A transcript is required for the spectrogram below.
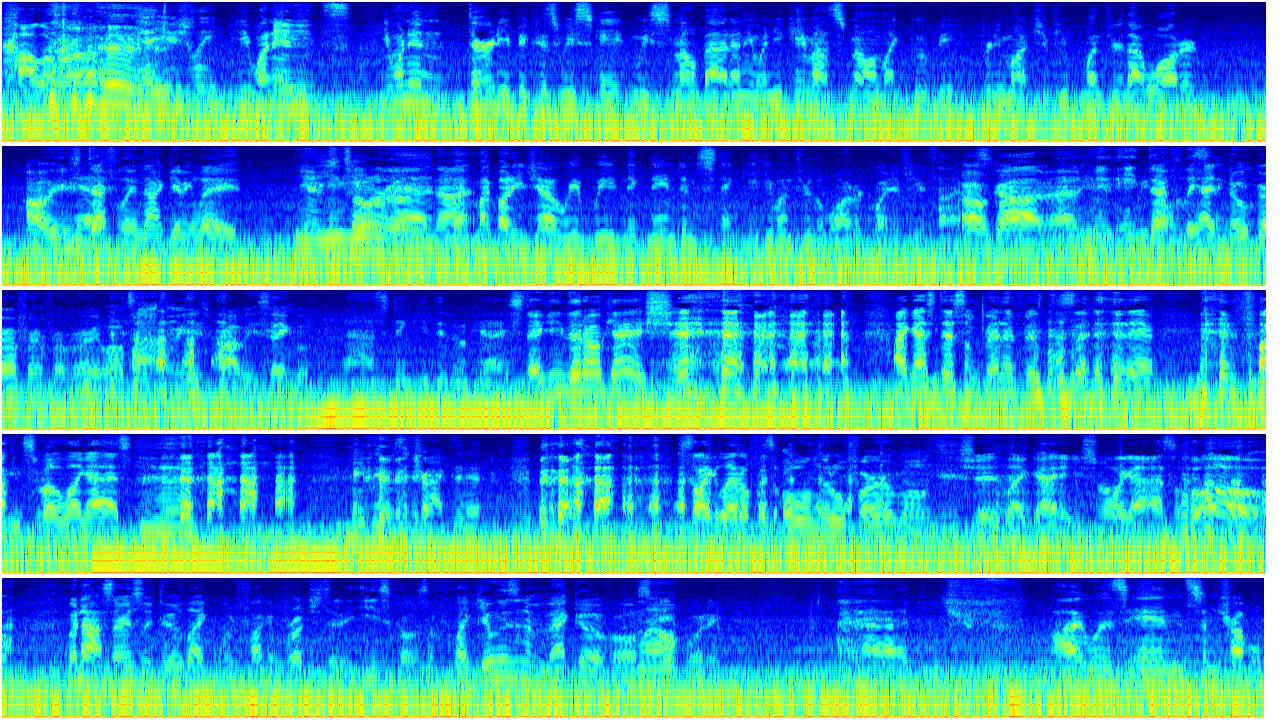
cholera. yeah. Usually you went in you went in dirty because we skate and we smell bad anyway. And you came out smelling like poopy, pretty much. If you went through that water, Oh, he's Yeah. definitely not getting laid. Yeah, you, totally uh, my, not. my buddy Joe, we, we nicknamed him Stinky. He went through the water quite a few times. Oh God, man, Yeah, he, he we definitely had no girlfriend for a very long time. I mean, he's probably single. Nah, Stinky did okay. Stinky did okay. Shit. I guess there's some benefits to sitting there and fucking smell like ass. Yeah. Maybe he was attracted it. it's like let off his own little pheromones and shit. Like, hey, you smell like ass. Whoa. But nah, seriously, dude. Like, what fucking brought you to the East Coast? Like, you was in the mecca of all Well- skateboarding. Uh, I was in some trouble.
